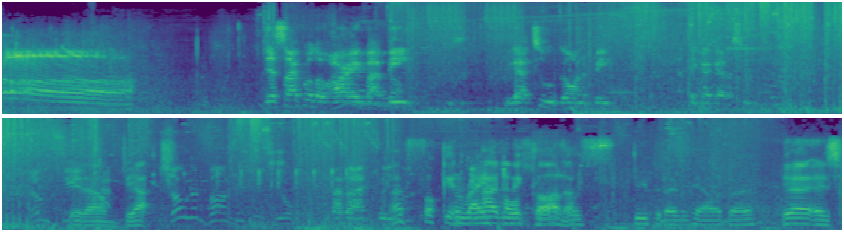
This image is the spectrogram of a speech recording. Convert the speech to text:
Oh! Disciple of RA by B. We got two going to B. I think I got a super. Get down, captured. bitch. Zone advantage is yours. Bye bye. I'm The fucking rain hiding in the pulse rifle corner. is stupid overpowered, bro. Yeah, it is.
